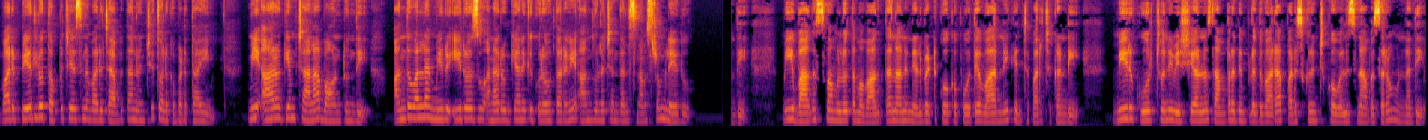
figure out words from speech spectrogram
వారి పేర్లు తప్పు చేసిన వారి జాబితా నుంచి తొలగబడతాయి. మీ ఆరోగ్యం చాలా బాగుంటుంది. అందువల్ల మీరు ఈరోజు అనారోగ్యానికి గురవుతారని ఆందోళన చెందాల్సిన అవసరం లేదు. ఉంది. మీ భాగస్వాములు తమ వాగ్దానాన్ని నిలబెట్టుకోకపోతే వారిని కించపరచకండి. మీరు కూర్చొని విషయాలను సంప్రదింపుల ద్వారా పరిష్కరించుకోవలసిన అవసరం ఉన్నది.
